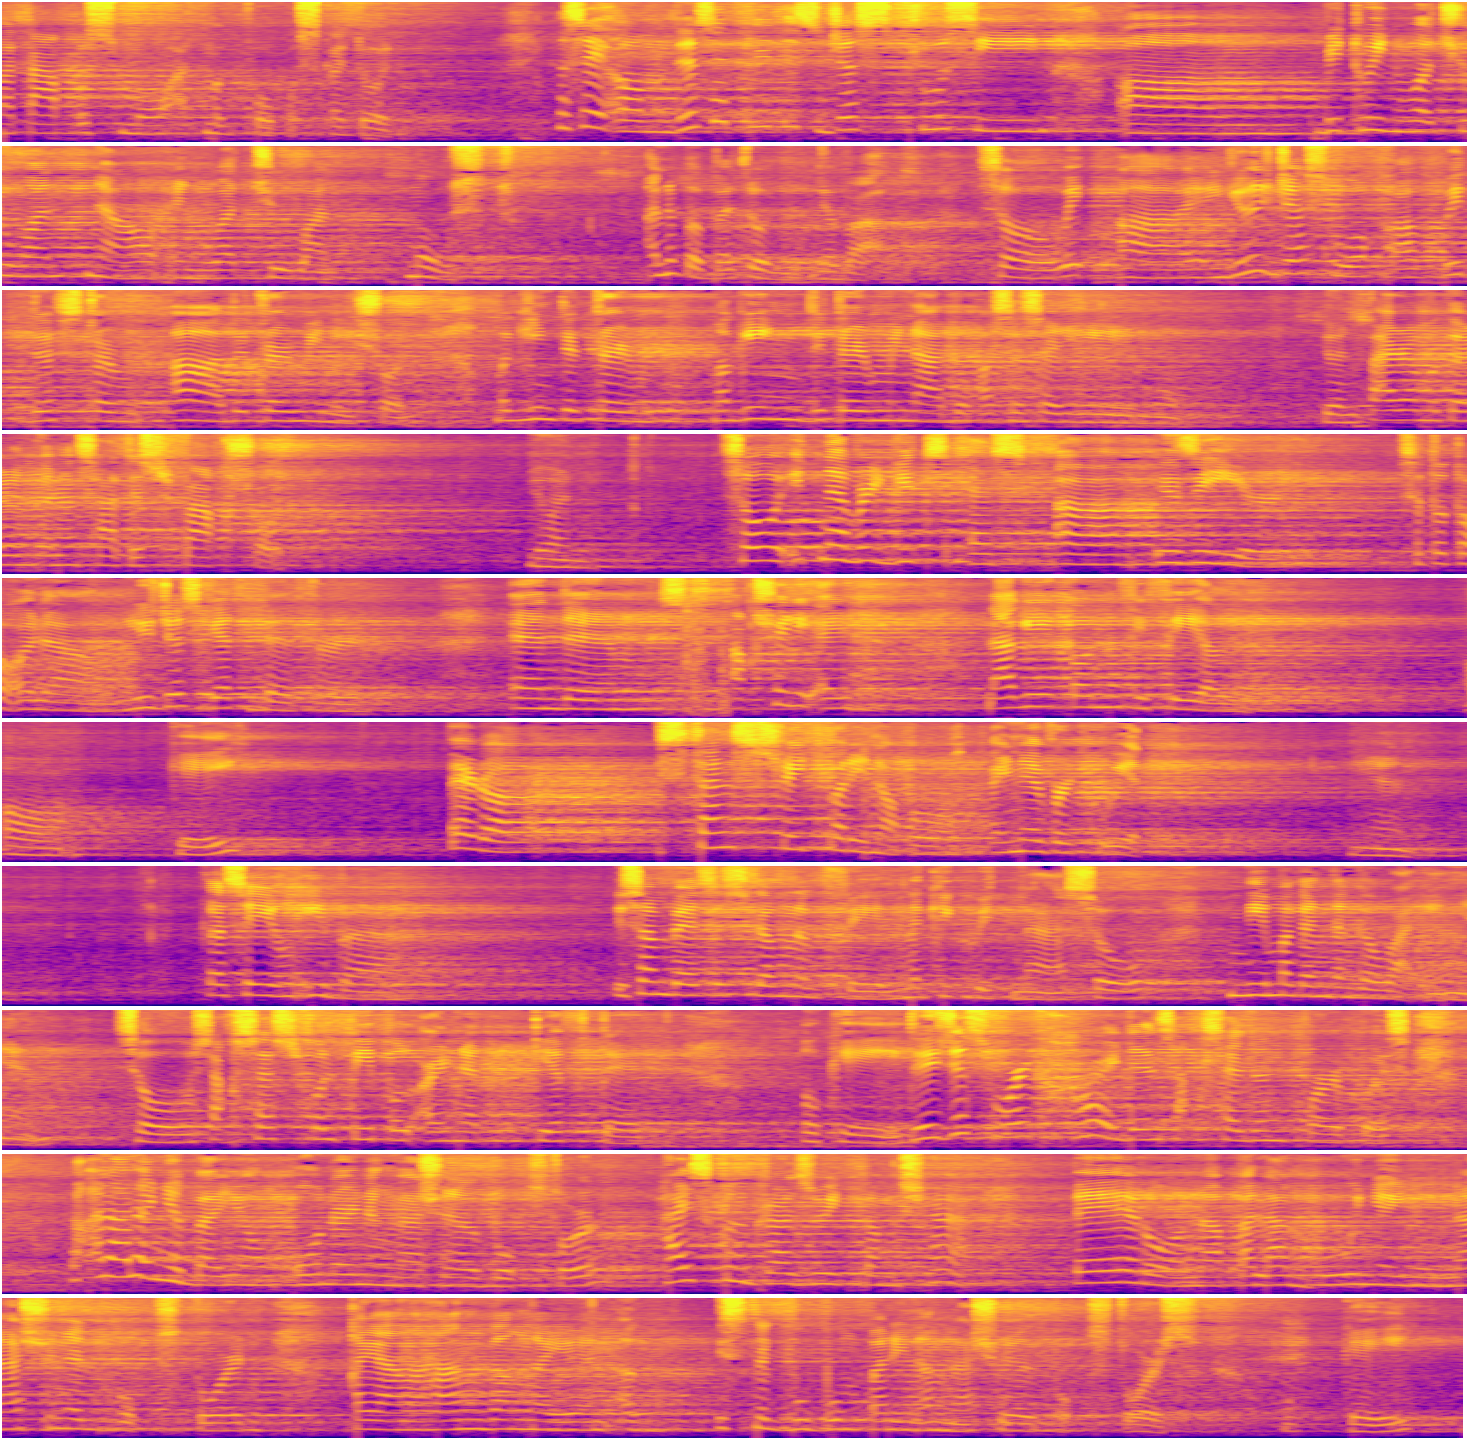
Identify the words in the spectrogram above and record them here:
matapos mo at mag-focus ka doon. Kasi um, discipline is just choosing um, between what you want now and what you want most. Ano pa ba ito, diba? So, wait, uh, you just walk up with this term, ah, determination. Maging, determ, maging determinado ka sa sarili mo. Yun, para magkaroon ka ng satisfaction. Yun. So, it never gets as uh, easier. Sa totoo lang. You just get better. And then, actually, I, lagi ikaw na-fail. Oh, okay? Pero, stand straight pa rin ako. I never quit. Yan. Kasi yung iba, isang beses lang nag-fail, nag-quit na. So, hindi magandang gawain yan. So, successful people are not gifted. Okay. They just work hard and succeed on purpose. Naalala niyo ba yung owner ng National Bookstore? High school graduate lang siya. Pero napalago niya yung National Bookstore kaya hanggang ngayon is nagbuboom pa rin ang National Bookstores. Okay?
